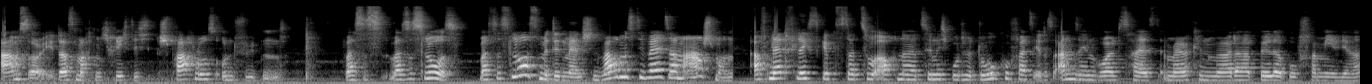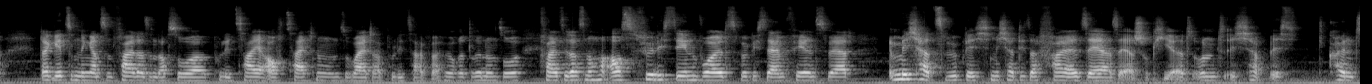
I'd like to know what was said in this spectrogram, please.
I'm sorry, das macht mich richtig sprachlos und wütend. Was ist, was ist los? Was ist los mit den Menschen? Warum ist die Welt so am Arsch, Mann? Auf Netflix gibt es dazu auch eine ziemlich gute Doku, falls ihr das ansehen wollt. Das heißt American Murder Bilderbuchfamilie. Da geht es um den ganzen Fall, da sind auch so Polizeiaufzeichnungen und so weiter, Polizeiverhöre drin und so. Falls ihr das nochmal ausführlich sehen wollt, ist wirklich sehr empfehlenswert. Mich hat's wirklich, mich hat dieser Fall sehr, sehr schockiert und ich habe, ich könnte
